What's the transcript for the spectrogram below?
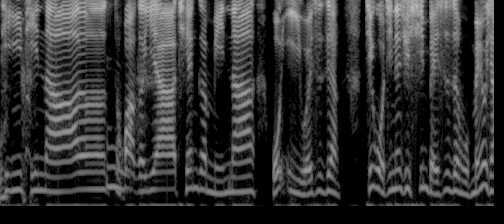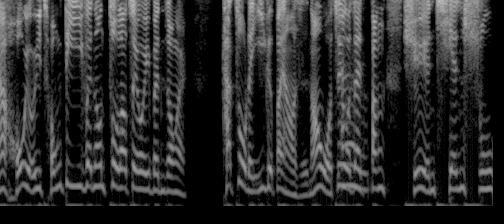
听一听啊，画个押、签个名啊。我以为是这样，结果今天去新北市政府，没有想到侯友谊从第一分钟做到最后一分钟，哎，他做了一个半小时，然后我最后在帮学员签书，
